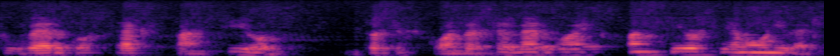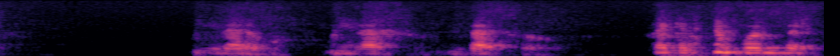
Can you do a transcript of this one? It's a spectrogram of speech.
tu verbo sea expansivo. Entonces, cuando ese verbo es expansivo, se llama universo. Universo, universo, universo. Hay que tener un buen verbo.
